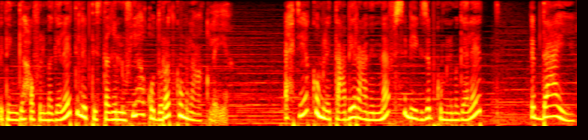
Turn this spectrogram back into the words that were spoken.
بتنجحوا في المجالات اللي بتستغلوا فيها قدراتكم العقلية. احتياجكم للتعبير عن النفس بيجذبكم لمجالات إبداعية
